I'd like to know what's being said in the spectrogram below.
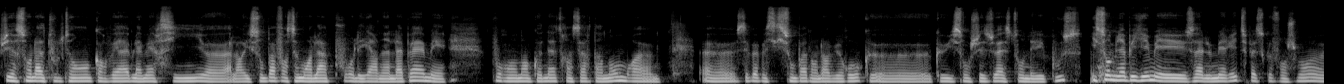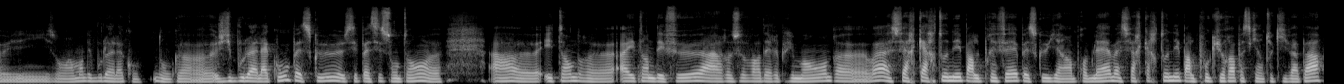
je veux dire, sont là tout le temps, corvéables à merci. Euh, alors, ils sont pas forcément là pour les gardiens de la paix, mais pour en en connaître un certain nombre, euh, euh, c'est pas parce qu'ils sont pas dans leur bureau que qu'ils sont chez eux à se tourner les pouces. Ils sont bien payés, mais ça le mérite parce que franchement, euh, ils ont vraiment des boulots à la con. Donc, euh, je dis à la con parce que c'est passé son temps euh, à éteindre, à éteindre des feux, à recevoir des réprimandes, voilà, à se faire cartonner par le préfet parce qu'il y a un problème, à se faire cartonner par le procureur parce qu'il y a un truc qui va pas.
